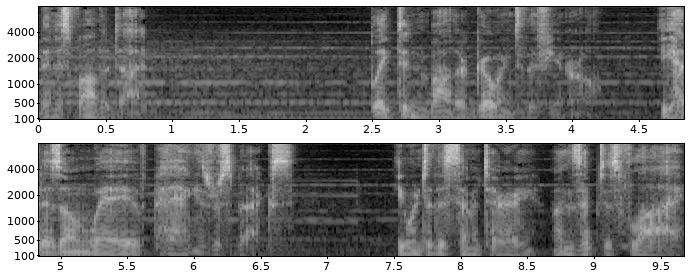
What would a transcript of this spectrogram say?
Then his father died. Blake didn't bother going to the funeral. He had his own way of paying his respects. He went to the cemetery, unzipped his fly,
